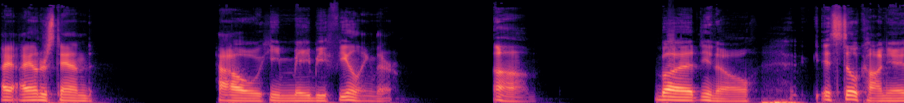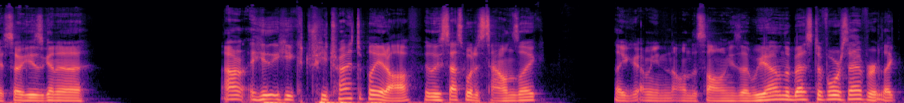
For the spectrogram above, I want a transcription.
I, I understand how he may be feeling there. Um, but you know, it's still Kanye, so he's gonna. I don't. He he he tries to play it off. At least that's what it sounds like. Like I mean, on the song, he's like, "We have the best divorce ever." Like,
